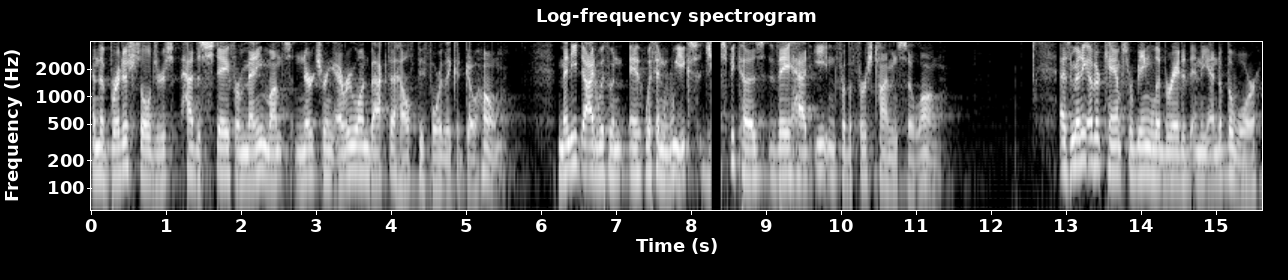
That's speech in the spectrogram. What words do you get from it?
and the British soldiers had to stay for many months nurturing everyone back to health before they could go home. Many died within, eh, within weeks because they had eaten for the first time in so long. As many other camps were being liberated in the end of the war,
